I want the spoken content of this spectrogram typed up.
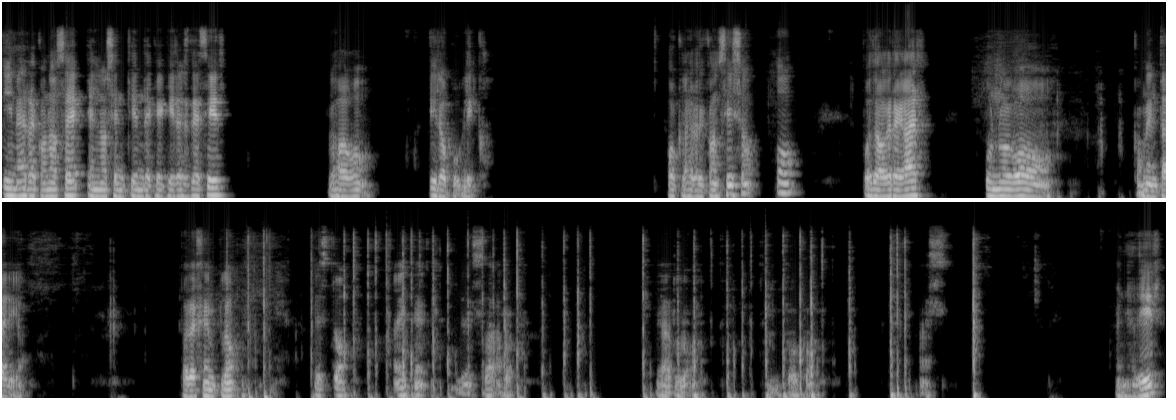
Y me reconoce él no se entiende qué quieres decir. Lo hago y lo publico. O claro y conciso o puedo agregar un nuevo comentario por ejemplo, esto hay que desarrollarlo un poco más. Añadir.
